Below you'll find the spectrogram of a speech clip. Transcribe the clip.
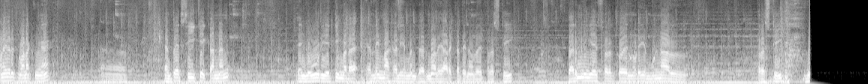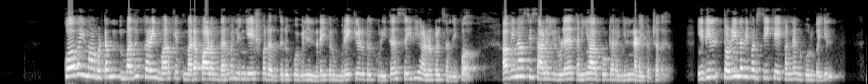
அனைவருக்கும் வணக்கங்க. என் பேர் சி கே கண்ணன். எங்கள் ஊர் எட்டிமடை எல்லை மாகாளியம்மன் தர்மாலய அறக்கட்டளையினுடைய ட்ரஸ்டி தர்மலிங்கேஸ்வரர் கோயிலினுடைய முன்னாள் ட்ரஸ்டி கோவை மாவட்டம் மதுக்கரை மார்க்கெட் மரப்பாலம் தர்மலிங்கேஸ்வரர் திருக்கோவிலில் நடைபெறும் முறைகேடுகள் குறித்த செய்தியாளர்கள் சந்திப்பு அவினாசி சாலையில் உள்ள தனியார் கூட்டரங்கில் நடைபெற்றது. இதில் தொழிலதிபர் சி கே கண்ணன் கூறுகையில்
